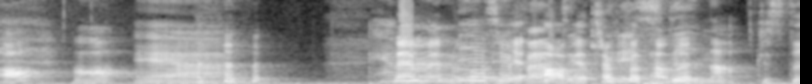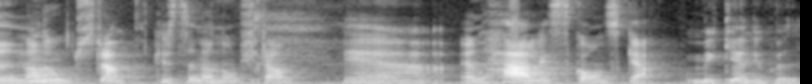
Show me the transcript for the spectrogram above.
ja. Ja, eh, henne, Nej, men, vi har träffat ja, vi har träffat henne. Kristina Kristina. Nordstrand. Kristina Nordstrand. Eh, En härlig skånska. mycket energi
